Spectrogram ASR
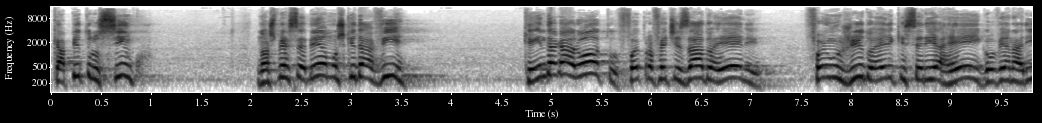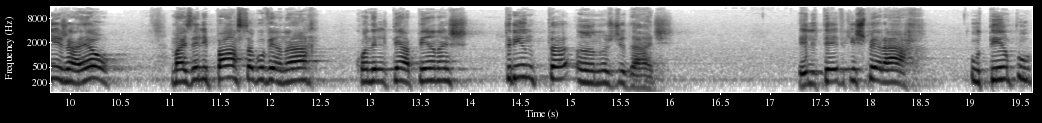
capítulo 5, nós percebemos que Davi, que ainda garoto foi profetizado a ele, foi ungido a ele que seria rei, governaria Israel, mas ele passa a governar quando ele tem apenas 30 anos de idade. Ele teve que esperar o tempo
